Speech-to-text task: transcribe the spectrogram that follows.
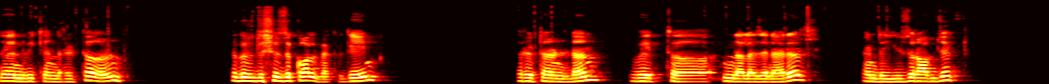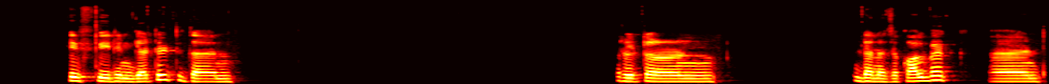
then we can return because this is a callback again. Return done with uh, null as an error and the user object. If we didn't get it then return done as a callback and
